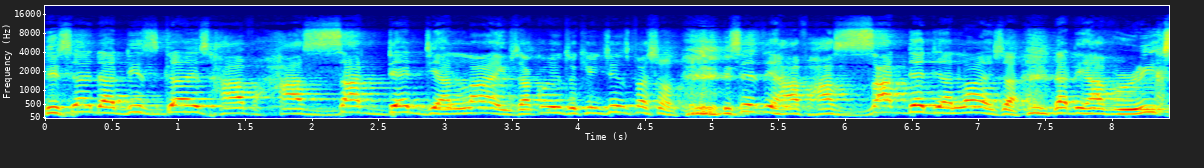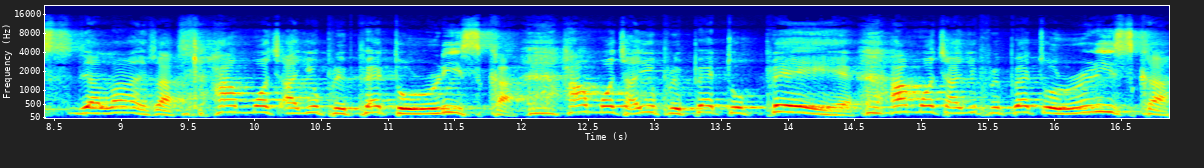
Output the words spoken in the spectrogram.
He said that these guys have hazarded their lives, according to King James Version. He says they have hazarded hazarded their lives, uh, that they have risked their lives. Uh, how much are you prepared to risk? Uh, how much are you prepared to pay? How much are you prepared to risk? Uh,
